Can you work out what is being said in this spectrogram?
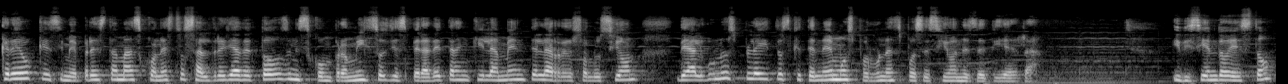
Creo que si me presta más con esto saldré ya de todos mis compromisos y esperaré tranquilamente la resolución de algunos pleitos que tenemos por unas posesiones de tierra. Y diciendo esto,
